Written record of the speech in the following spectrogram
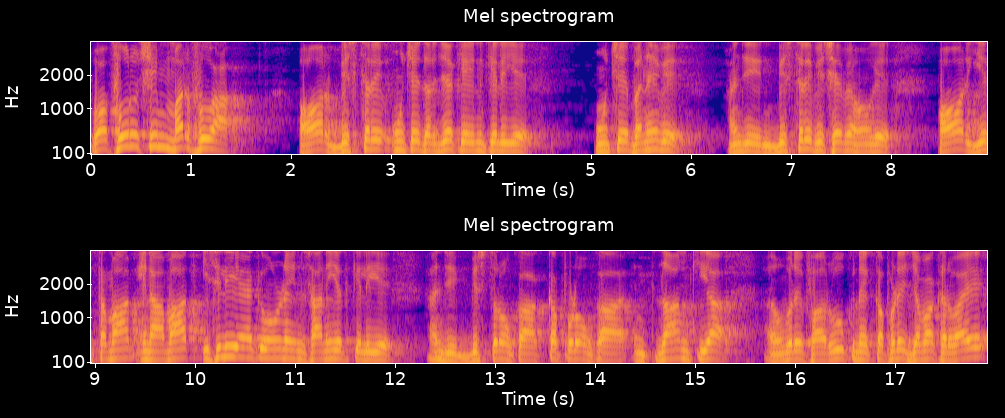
وہ فرشم مرف ہوا اور بسترے اونچے درجے کے ان کے لیے اونچے بنے ہوئے ہاں جی بسترے بچھے ہوئے ہوں گے۔ اور یہ تمام انعامات اس لیے ہیں کہ انہوں نے انسانیت کے لیے ہاں جی بستروں کا، کپڑوں کا انتظام کیا۔ عمر فاروق نے کپڑے جمع کروائے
